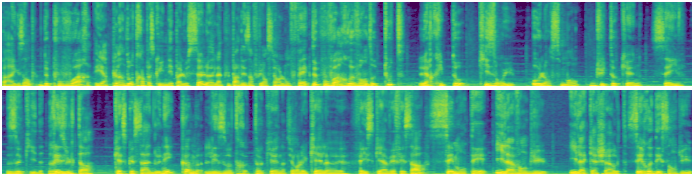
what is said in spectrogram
par exemple, de pouvoir, et à plein d'autres, hein, parce qu'il n'est pas le seul, la plupart des influenceurs l'ont fait, de pouvoir revendre toutes leurs cryptos qu'ils ont eu au lancement du token Save the Kid. Résultat, qu'est-ce que ça a donné? Comme les autres tokens sur lesquels euh, FaceK avait fait ça, c'est monté, il a vendu, il a cash out, c'est redescendu,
